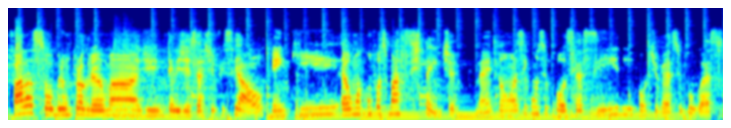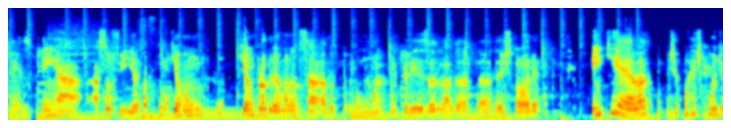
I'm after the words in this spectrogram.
fala sobre um programa de inteligência artificial em que é uma como fosse uma assistente né? Então, assim como se fosse a Siri, como tivesse o Google Assistant, tem a, a Sofia, Sofia, Que, é um, que é um programa lançado por uma empresa lá da, da, da história, em que ela, tipo, responde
